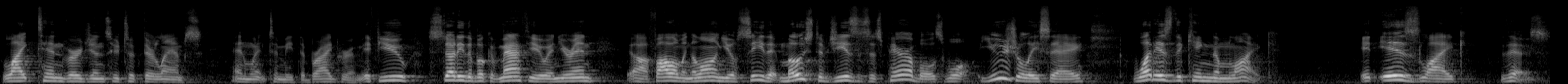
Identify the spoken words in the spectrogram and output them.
like ten virgins who took their lamps and went to meet the bridegroom. If you study the book of Matthew and you're in uh, following along, you'll see that most of Jesus' parables will usually say, What is the kingdom like? It is like this,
